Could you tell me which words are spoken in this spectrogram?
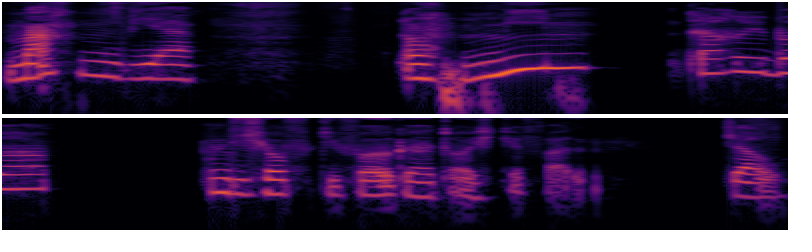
machen wir noch Meme darüber. Und ich hoffe, die Folge hat euch gefallen. Ciao.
